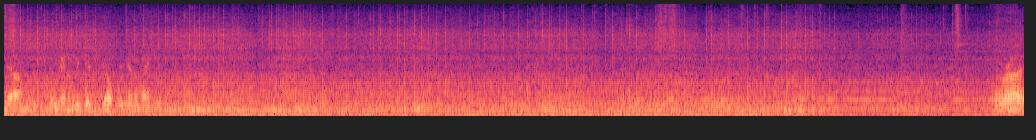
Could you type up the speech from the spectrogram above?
Yeah, we're gonna be good to go. We're gonna make it. All right.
